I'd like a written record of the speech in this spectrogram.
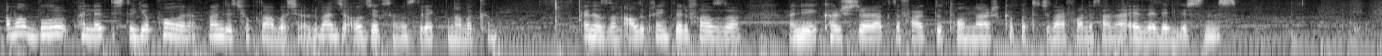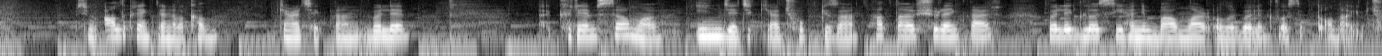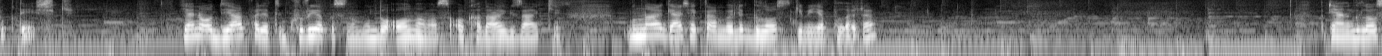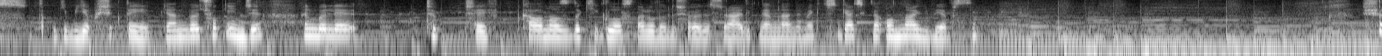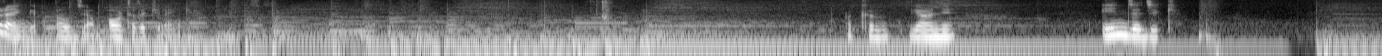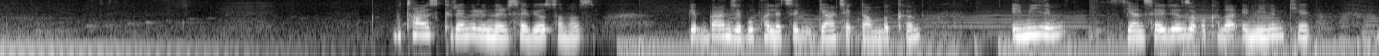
Ama bu palet işte yapı olarak bence çok daha başarılı. Bence alacaksanız direkt buna bakın. En azından allık renkleri fazla. Hani karıştırarak da farklı tonlar, kapatıcılar, fondötenler elde edebilirsiniz. Şimdi allık renklerine bakalım. Gerçekten böyle kremsi ama incecik ya çok güzel. Hatta şu renkler böyle glossy hani balmlar olur böyle glossy da onlar gibi çok değişik. Yani o diğer paletin kuru yapısının bunda olmaması o kadar güzel ki. Bunlar gerçekten böyle gloss gibi yapıları. Yani gloss gibi yapışık değil. Yani böyle çok ince. Hani böyle tüp şey kavanozdaki glosslar olurdu şöyle sürerdik nemlendirmek için. Gerçekten onlar gibi yapısı. Şu rengi alacağım. Ortadaki rengi. Bakın yani incecik. Bu tarz krem ürünleri seviyorsanız ya bence bu palete gerçekten bakın. Eminim yani seveceğinize o kadar eminim ki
